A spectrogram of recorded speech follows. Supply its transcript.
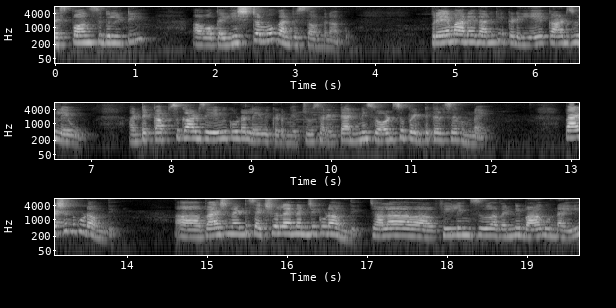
రెస్పాన్సిబిలిటీ ఒక ఇష్టము కనిపిస్తూ ఉంది నాకు. ప్రేమ అనేదానికి ఇక్కడ ఏ కార్డ్స్ లేవు. అంటే కప్స్ కార్డ్స్ ఏవి కూడా లేవు ఇక్కడ మీరు చూసారంటే అన్ని సోడ్స్ పెంటికల్సే ఉన్నాయి. ప్యాషన్ కూడా ఉంది. ప్యాషన్ అంటే సెక్షువల్ ఎనర్జీ కూడా ఉంది. చాలా ఫీలింగ్స్ అవన్నీ బాగున్నాయి.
